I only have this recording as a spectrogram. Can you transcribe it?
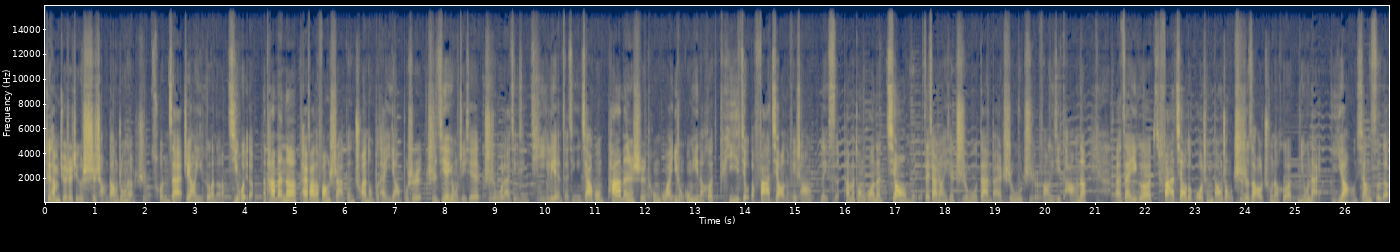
所以他们觉着这个市场当中呢是存在这样一个呢机会的。那他们呢开发的方式啊跟传统不太一样，不是直接用这些植物来进行提炼再进行加工，他们是通过啊一种工艺呢和啤酒的发酵呢非常类似。他们通过呢酵母再加上一些植物蛋白、植物脂肪以及糖呢，呃，在一个发酵的过程当中制造出呢和牛奶一样相似的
